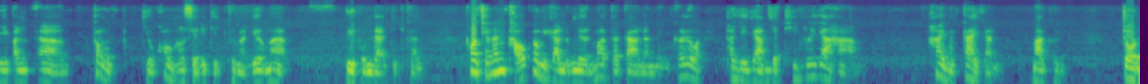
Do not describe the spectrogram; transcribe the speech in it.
มีปัญต้องเกี่ยวข้องทางเศรษฐกิจขึ้นมาเยอะมาก มีพรมแดนติดกัน เพราะฉะนั้นเขาก็มีการดำเนินมาตรการอันหนึ่งเขาเรียกว่าพยายามจะทิ้งระยะห่างให้มันใกล้กันมากขึ้น จน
